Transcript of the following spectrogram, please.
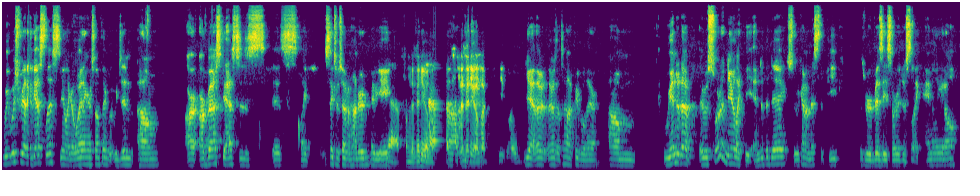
we wish we had a guest list, you know, like a wedding or something, but we didn't. Um, our our best guess is is like six or seven hundred, maybe eight. Yeah, from the video. Yeah, Um, from the video looked. Yeah, there, there's a ton of people there. Um, we ended up, it was sort of near like the end of the day, so we kind of missed the peak because we were busy sort of just like handling it all.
